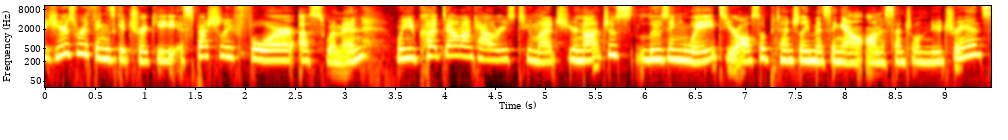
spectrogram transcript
But here's where things get tricky, especially for us women. When you cut down on calories too much, you're not just losing weight, you're also potentially missing out on essential nutrients.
